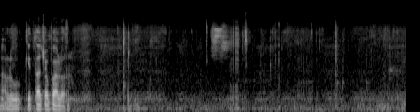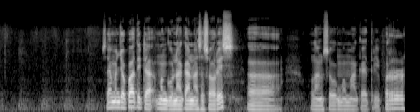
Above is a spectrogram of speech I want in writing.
Lalu kita coba lor saya mencoba tidak menggunakan aksesoris eh, langsung memakai driver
